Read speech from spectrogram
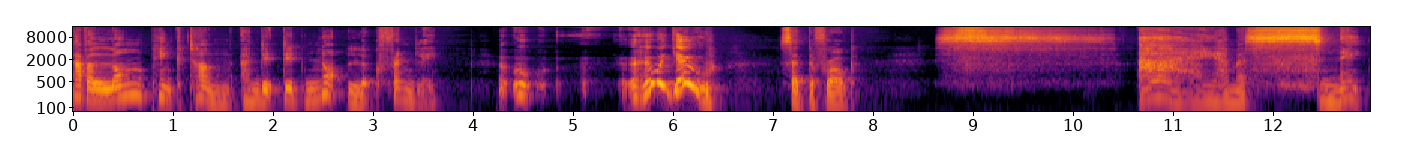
have a long pink tongue, and it did not look friendly. Who are you? said the frog. I am a snake,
